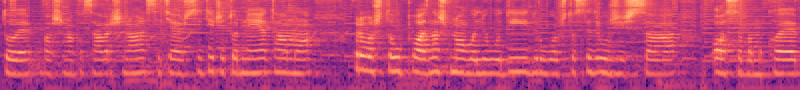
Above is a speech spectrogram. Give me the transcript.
to je baš onako savršeno osjećaj. Što se tiče turneja tamo, prvo što upoznaš mnogo ljudi, drugo što se družiš sa osobama koje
